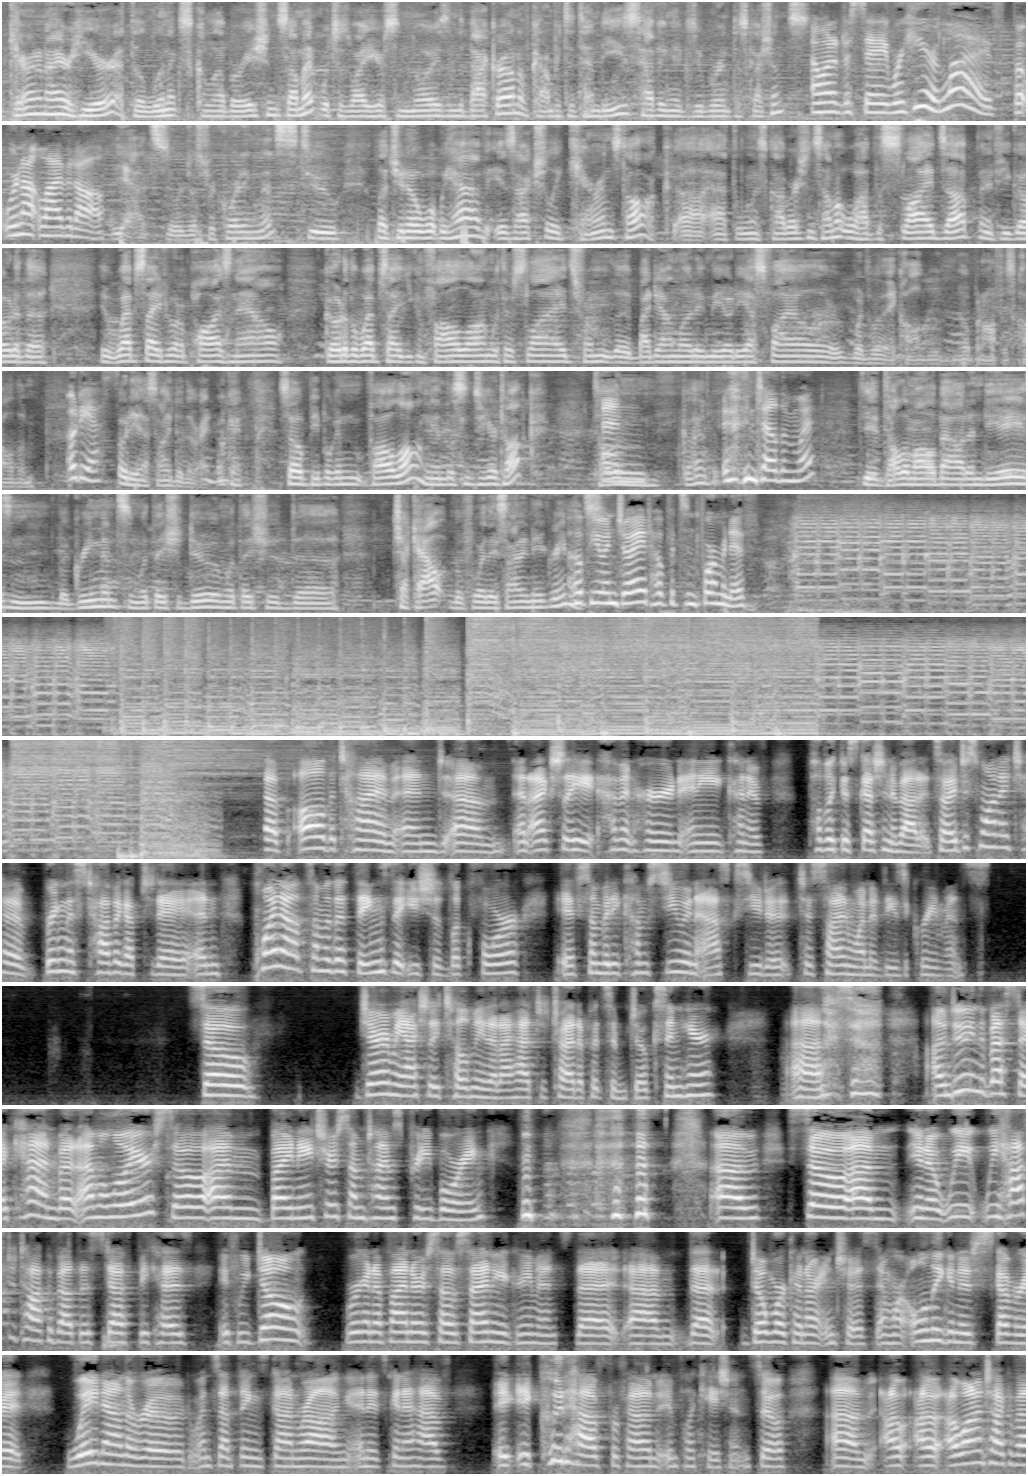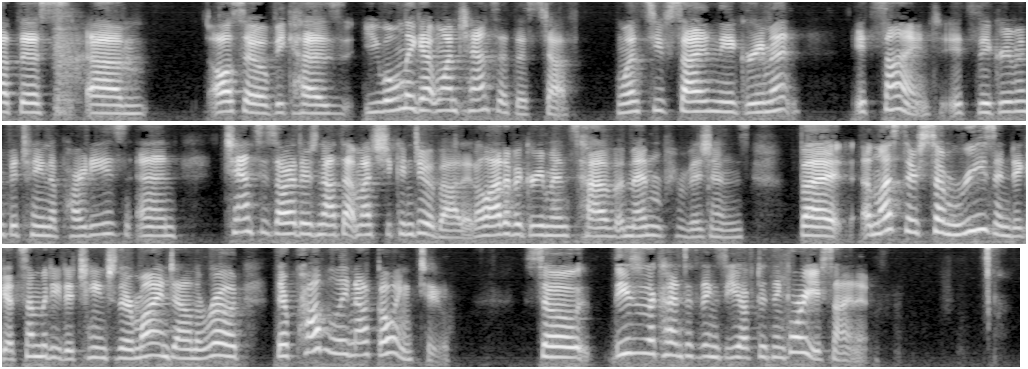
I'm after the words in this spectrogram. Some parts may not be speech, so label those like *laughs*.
Karen and I are here at the Linux Collaboration Summit, which is why you hear some noise in the background of conference attendees having exuberant discussions. I wanted to say we're here live, but we're not live at all. Yeah, so we're just recording this to let you know what we have is actually Karen's talk uh, at the Linux Collaboration Summit. We'll have the slides up, and if you go to the, the website, if you want to pause now, go to the website. You can follow along with her slides from the, by downloading the ODS file, or what do they call? Open Office call them. ODS. ODS. Oh, I did that right. Okay, so people can follow along and listen to your talk. Tell And- them. Go ahead. *laughs* Tell them what? Yeah, tell them all about NDAs and agreements and what they should do and what they should uh, check out before they sign any agreements. Hope you enjoy it. Hope it's informative. Up all the time, and um, and I actually haven't heard any kind of public discussion about it. So I just wanted to bring this topic up today and point out some of the things that you should look for if somebody comes to you and asks you to, to sign one of these agreements. So Jeremy actually told me that I had to try to put some jokes in here. Uh, *laughs* so I'm doing the best I can, but I'm a lawyer, so I'm by nature sometimes pretty boring. *laughs* um, so, um, you know, we, we have to talk about this stuff because if we don't, we're going to find ourselves signing agreements that, um, that don't work in our interest, and we're only going to discover it way down the road when something's gone wrong, and it's going to have it, it could have profound implications. So um, I, I, I want to talk about this um, also because you only get one chance at this stuff. Once you've signed the agreement, it's signed. It's the agreement between the parties, and chances are there's not that much you can do about it. A lot of agreements have amendment provisions, but unless there's some reason to get somebody to change their mind down the road, they're probably not going to. So these are the kinds of things that you have to think before you sign it.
